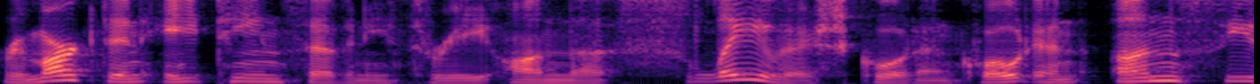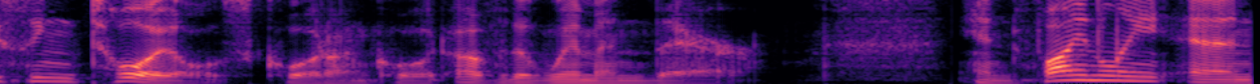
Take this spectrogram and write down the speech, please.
remarked in 1873 on the slavish, quote unquote, and unceasing toils, quote unquote, of the women there. And finally, an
